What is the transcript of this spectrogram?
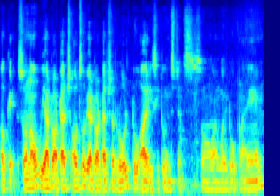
Okay, so now we have to attach also we have to attach a role to our EC2 instance. So I'm going to open IAM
